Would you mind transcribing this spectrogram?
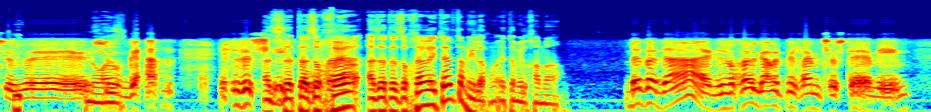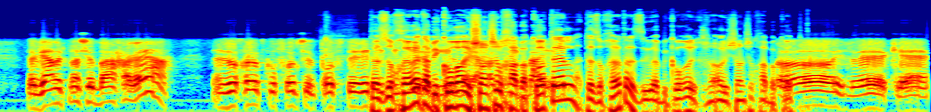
שזה נו, שוב אז- גם איזושהי אז אתה תקופה. זוכר, אז אתה זוכר היטב את המלחמה. בוודאי, אני זוכר גם את מלחמת ששת הימים, וגם את מה שבא אחריה. אני זוכר תקופות של פרוספריטי. אתה זוכר את הביקור הראשון שלך. בכותל? אתה זוכר את הביקור הראשון שלך בכותל? אוי, זה, כן.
